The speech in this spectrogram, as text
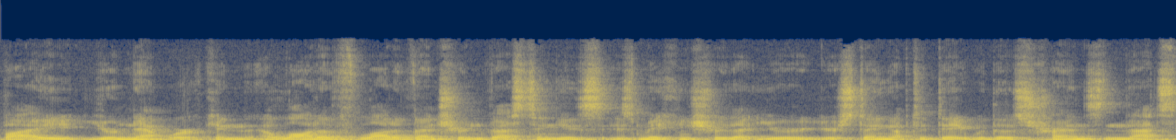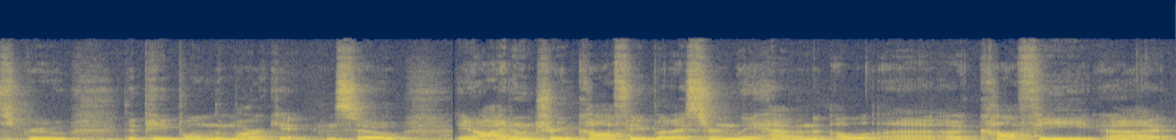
by your network, and a lot of a lot of venture investing is is making sure that you're you're staying up to date with those trends, and that's through the people the market. And so, you know, I don't drink coffee, but I certainly have an, a, a, coffee uh,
